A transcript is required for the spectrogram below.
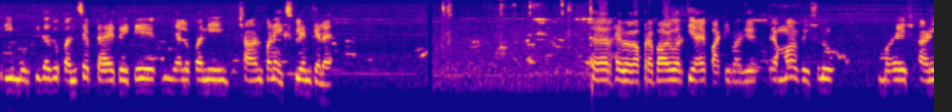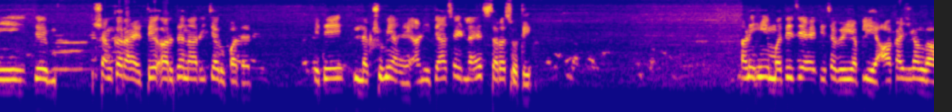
त्रिमूर्तीचा जो कन्सेप्ट आहे तो इथे या लोकांनी छानपणे एक्सप्लेन केलाय. तर हे बघा प्रभाळवरती आहे पाठीमागे ब्रह्मा विष्णू महेश आणि जे शंकर आहेत ते अर्धनारीच्या रूपात आहेत. इथे लक्ष्मी आहे आणि त्या साईडला आहे सरस्वती. आणि ही मध्ये जे आहे ती सगळी आपली आकाशगंगा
